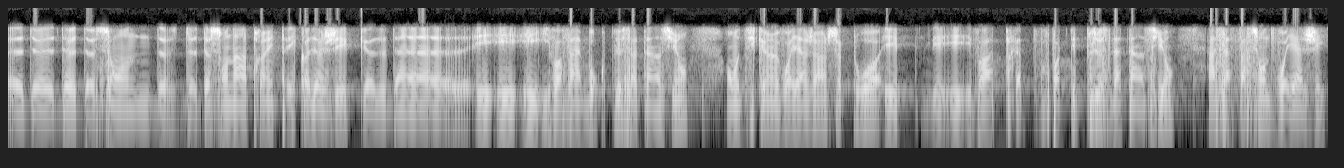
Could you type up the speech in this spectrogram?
euh, de, de, son, de, de, son empreinte écologique euh, et, et, et, il va faire beaucoup plus attention. On dit qu'un voyageur sur trois est, et, va porter plus d'attention à sa façon de voyager.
